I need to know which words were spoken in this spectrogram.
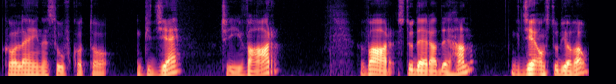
Kolejne słówko to gdzie, czyli war. War studerade han? Gdzie on studiował?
